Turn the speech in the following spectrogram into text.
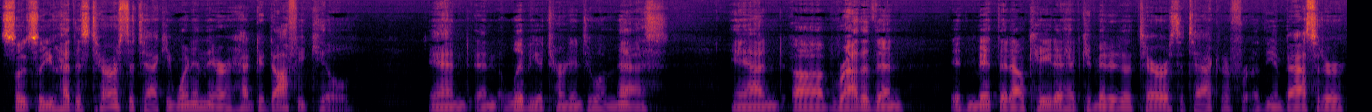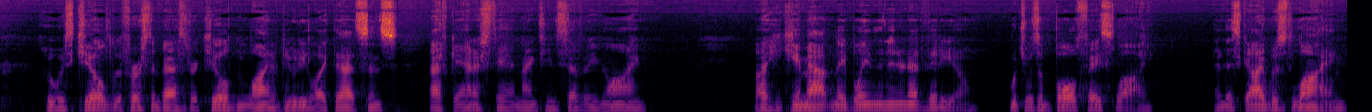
so so you had this terrorist attack. He went in there and had Gaddafi killed and and Libya turned into a mess. And uh, rather than admit that Al Qaeda had committed a terrorist attack, the ambassador who was killed, the first ambassador killed in line of duty like that since Afghanistan, 1979, uh, he came out and they blamed an internet video, which was a bald-faced lie, and this guy was lying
